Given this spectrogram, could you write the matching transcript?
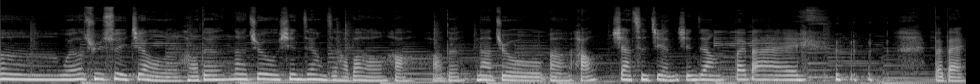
嗯，我要去睡觉了。好的，那就先这样子，好不好？好好的，那就嗯，好，下次见。先这样，拜拜，拜拜。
